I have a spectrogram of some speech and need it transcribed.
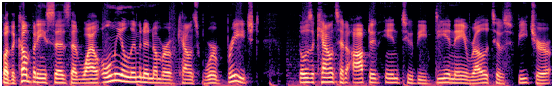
But the company says that while only a limited number of accounts were breached, those accounts had opted into the DNA relatives feature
